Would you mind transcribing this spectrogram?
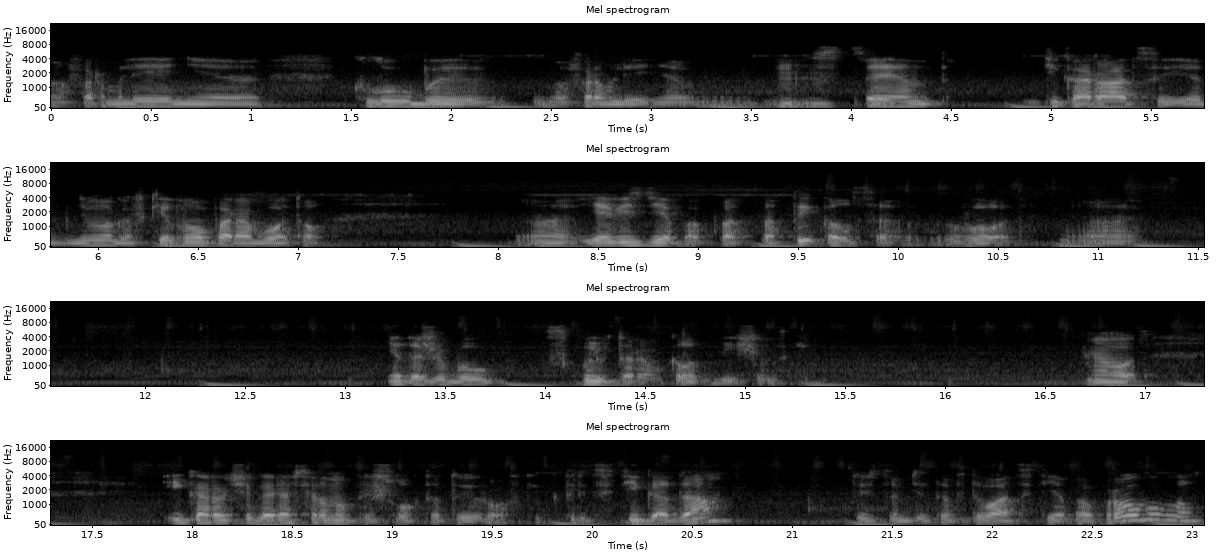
оформление, клубы, оформление mm-hmm. сцен, декорации. Я немного в кино поработал. А, я везде потыкался, вот. А, я даже был скульптором кладбищенским. Вот. И, короче говоря, все равно пришло к татуировке. К 30 годам, то есть там где-то в 20 я попробовал,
